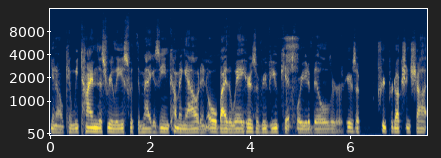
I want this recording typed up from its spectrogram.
you know can we time this release with the magazine coming out? And oh by the way here's a review kit for you to build or here's a pre-production shot.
